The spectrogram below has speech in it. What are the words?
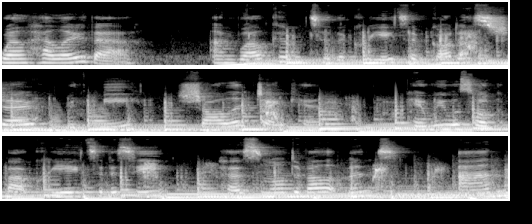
Well, hello there, and welcome to the Creative Goddess Show with me, Charlotte Jenkin. Here we will talk about creativity, personal development, and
